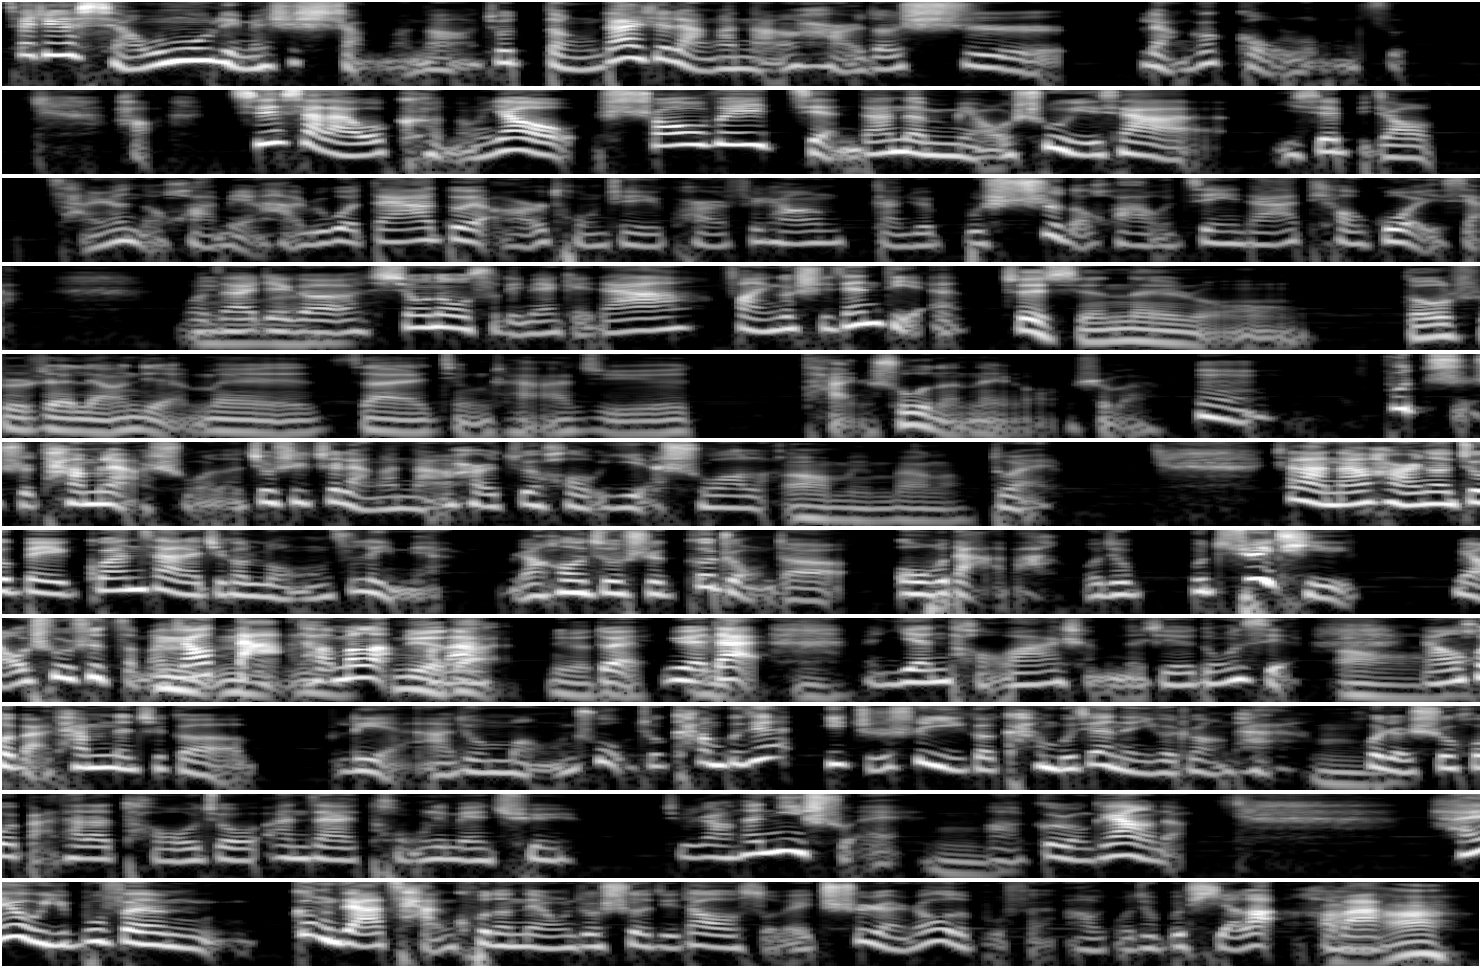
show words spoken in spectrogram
在这个小木屋里面是什么呢？就等待这两个男孩的是两个狗笼子。好，接下来我可能要稍微简单的描述一下一些比较残忍的画面哈。如果大家对儿童这一块非常感觉不适的话，我建议大家跳过一下。我在这个 show notes 里面给大家放一个时间点。这些内容都是这两姐妹在警察局坦述的内容，是吧？嗯，不只是他们俩说的，就是这两个男孩最后也说了。哦，明白了。对，这俩男孩呢就被关在了这个笼子里面，然后就是各种的殴打吧，我就不具体描述是怎么着打他们了，虐好吧待？，虐待，对，虐待嗯，烟头啊什么的这些东西，哦，然后会把他们的这个脸啊就蒙住，就看不见，一直是一个看不见的一个状态，嗯或者是会把他的头就按在桶里面去，就让他溺水嗯啊，各种各样的。还有一部分更加残酷的内容，就涉及到所谓吃人肉的部分啊，我就不提了，好吧？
